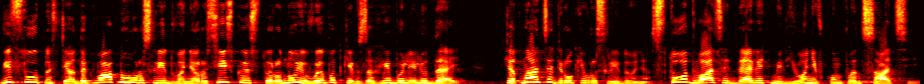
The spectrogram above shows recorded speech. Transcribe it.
відсутності адекватного розслідування російською стороною випадків загибелі людей. 15 років розслідування, 129 мільйонів компенсацій.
